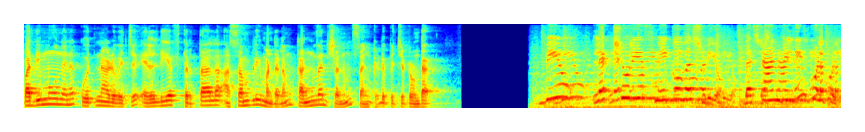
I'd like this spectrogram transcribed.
പതിമൂന്നിന് കൂറ്റനാട് വെച്ച് L D F Thrithala assembly മണ്ഡലം കൺവെൻഷനും സംഘടിപ്പിച്ചിട്ടുണ്ട്. Bus stand building Kulappully.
